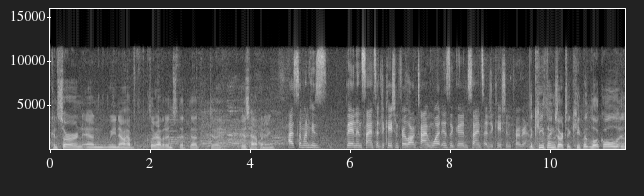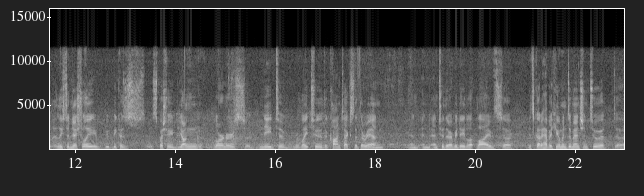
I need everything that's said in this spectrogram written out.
concern and we now have clear evidence that that uh, is happening. As someone who's been in science education for a long time, what is a good science education program? The key things are to keep it local, at least initially, because especially young learners need to relate to the context that they're in and, and, and to their everyday lives. Uh, it's got to have a human dimension to it. Uh,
